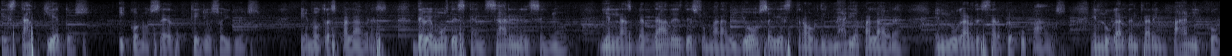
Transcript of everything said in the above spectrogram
Estad quietos y conoced que yo soy Dios. En otras palabras, debemos descansar en el Señor y en las verdades de su maravillosa y extraordinaria palabra, en lugar de estar preocupados, en lugar de entrar en pánico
